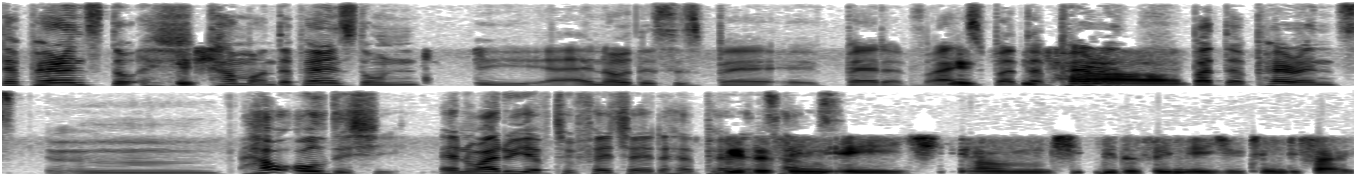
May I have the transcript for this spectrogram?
the parents don't Yes. come on. The parents don't. Eh, I know this is bad, uh, bad advice, It's, but the it's parent, but the parents. Um, how old is she? And why do you have to fetch her at her Be the same house? age. Um, she, be the same age. You 25.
